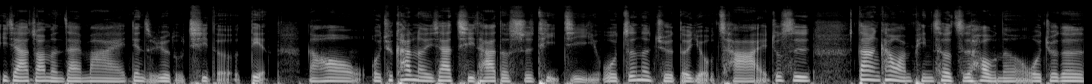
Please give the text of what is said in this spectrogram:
一家专门在卖电子阅读器的店，然后我去看了一下其他的实体机，我真的觉得有差。就是当然看完评测之后呢，我觉得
